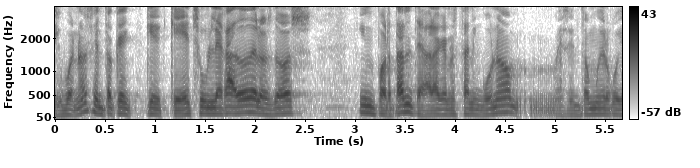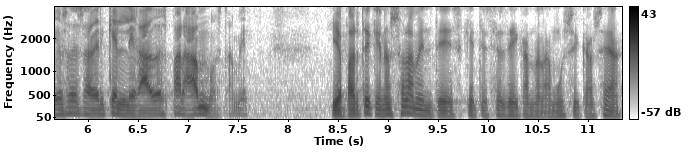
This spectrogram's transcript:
y bueno, siento que, he hecho un legado de los dos importante. Ahora que no está ninguno, me siento muy orgulloso de saber que el legado es para ambos también. Y aparte que no solamente es que te estés dedicando a la música, o sea,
